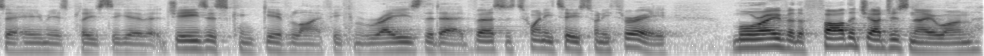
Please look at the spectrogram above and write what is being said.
to whom he is pleased to give it. Jesus can give life, he can raise the dead. Verses 22 to 23 Moreover, the Father judges no one,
